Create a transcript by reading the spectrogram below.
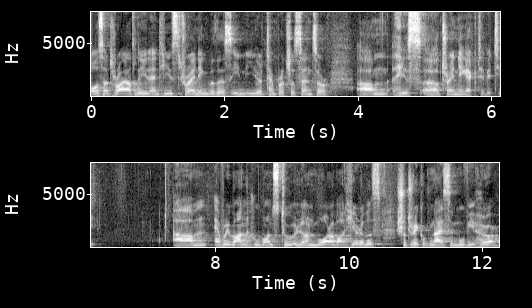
also a triathlete, and he's training with this in-ear temperature sensor um, his uh, training activity. Um, everyone who wants to learn more about hearables should recognize the movie Her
